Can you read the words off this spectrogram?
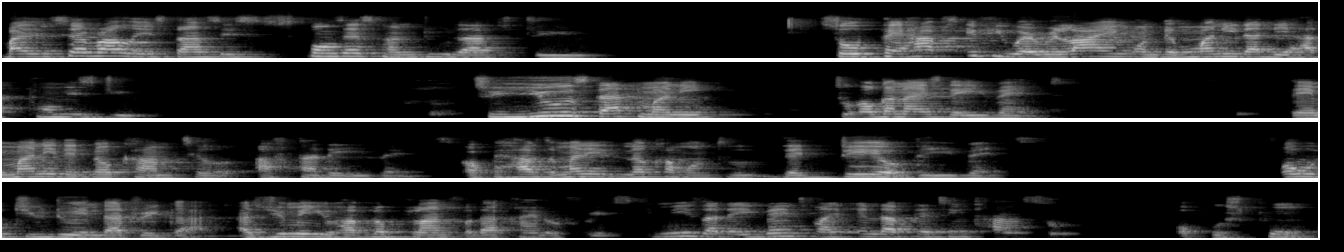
But in several instances, sponsors can do that to you. So perhaps if you were relying on the money that they had promised you, to use that money to organize the event, the money did not come till after the event, or perhaps the money did not come until the day of the event what would you do in that regard? Assuming you have not planned for that kind of risk. It means that the event might end up getting cancelled or postponed.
